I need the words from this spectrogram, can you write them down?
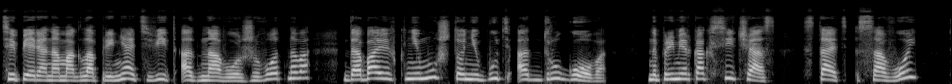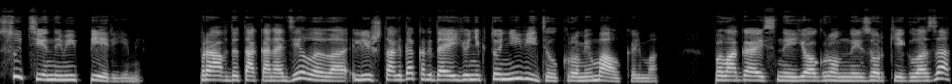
Теперь она могла принять вид одного животного, добавив к нему что-нибудь от другого, например, как сейчас, стать совой с утиными перьями. Правда, так она делала лишь тогда, когда ее никто не видел, кроме Малкольма. Полагаясь на ее огромные зоркие глаза,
